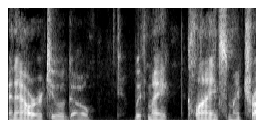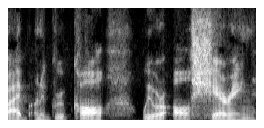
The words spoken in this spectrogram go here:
an hour or two ago, with my clients, my tribe on a group call, we were all sharing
